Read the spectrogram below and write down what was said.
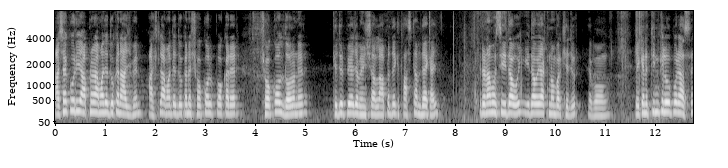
আশা করি আপনারা আমাদের দোকানে আসবেন। আসলে আমাদের দোকানে সকল প্রকারের, সকল ধরনের খেজুর পেয়ে যাবেন ইনশাল্লাহ আপনাদেরকে ফার্স্ট টাইম দেখাই। এটার নাম হচ্ছে ইদাউই। ইদাউই এক নম্বর খেজুর এবং এখানে তিন কিলো উপরে আছে।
